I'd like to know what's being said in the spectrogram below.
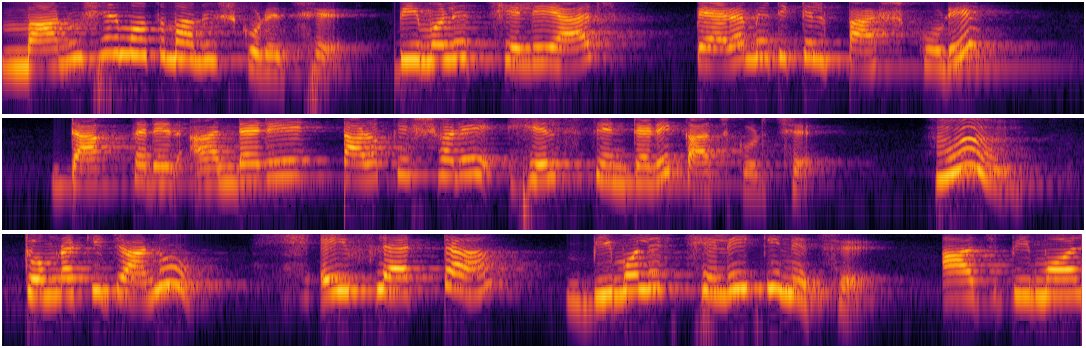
মানুষের মতো মানুষ করেছে। বিমলের ছেলে আজ প্যারামেডিক্যাল পাশ করে ডাক্তারের আন্ডারে তারকেশ্বরে হেলথ সেন্টারে কাজ করছে। হুম, তোমরা কি জানো? এই ফ্ল্যাটটা বিমলের ছেলেই কিনেছে। আজ বিমল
